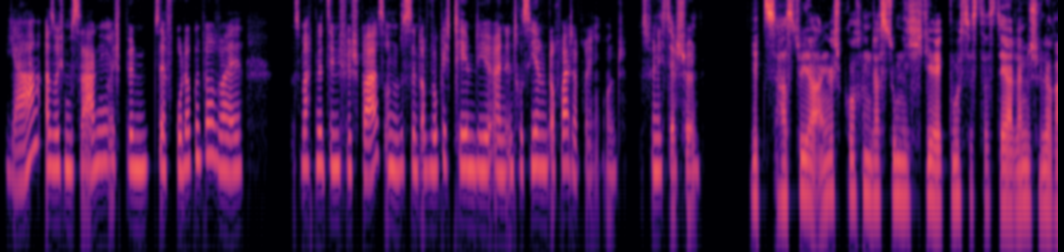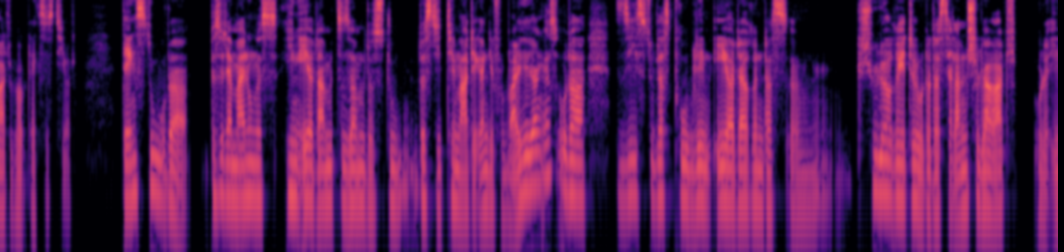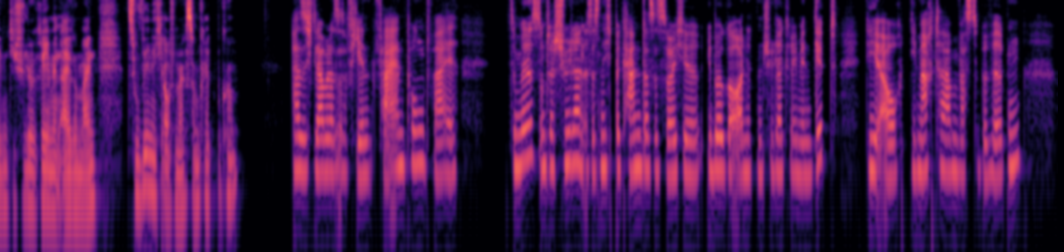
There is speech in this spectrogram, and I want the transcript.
ja, also ich muss sagen, ich bin sehr froh darüber, weil es macht mir ziemlich viel Spaß und es sind auch wirklich Themen, die einen interessieren und auch weiterbringen. Und das finde ich sehr schön. Jetzt hast du ja angesprochen, dass du nicht direkt wusstest, dass der Landesschülerrat überhaupt existiert. Denkst du oder bist du der Meinung, es hing eher damit zusammen, dass du, dass die Thematik an dir vorbeigegangen ist? Oder siehst du das Problem eher darin, dass ähm, Schülerräte oder dass der Landesschülerrat oder eben die Schülergremien allgemein zu wenig Aufmerksamkeit bekommen? Also ich glaube, das ist auf jeden Fall ein Punkt, weil zumindest unter Schülern ist es nicht bekannt, dass es solche übergeordneten Schülergremien gibt, die auch die Macht haben, was zu bewirken.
